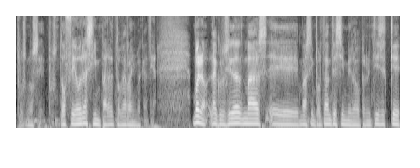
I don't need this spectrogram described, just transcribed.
pues no sé, pues 12 horas sin parar de tocar la misma canción. Bueno, la curiosidad más, eh, más importante, si me lo permitís, es que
